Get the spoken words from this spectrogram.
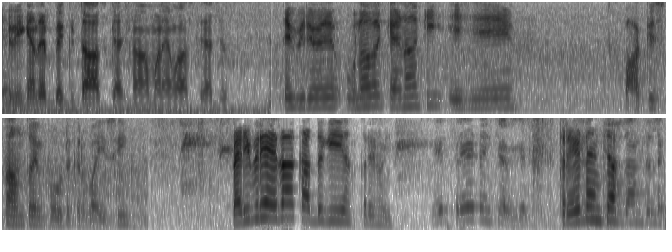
ਇਹ ਵੀ ਕਹਿੰਦੇ ਬਿਗ ਟਾਸਕ ਹੈ ਸ਼ਾਮ ਵਾਲਿਆਂ ਵਾਸਤੇ ਅੱਜ। ਤੇ ਵੀਰੇ ਉਹਨਾਂ ਦਾ ਕਹਿਣਾ ਕਿ ਇਹ ਪਾਕਿਸਤਾਨ ਤੋਂ ਇੰਪੋਰਟ ਕਰਵਾਈ ਸੀ। ਪੈਰੀ ਵੀਰੇ ਇਹਦਾ ਕੱਦ ਕੀ ਆ? ਪਰੇ ਹੋਈ। ਇਹ 63 ਇੰਚ ਆ ਵੀਰੇ। 63 ਇੰਚ ਆ? ਦੰਦ ਲੱਗ।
